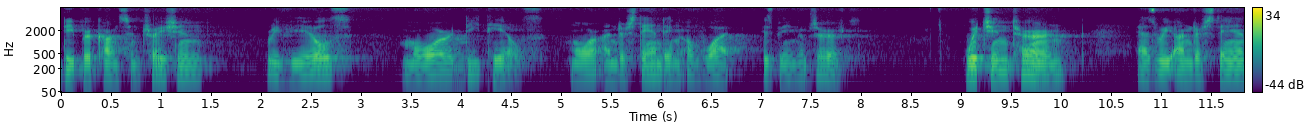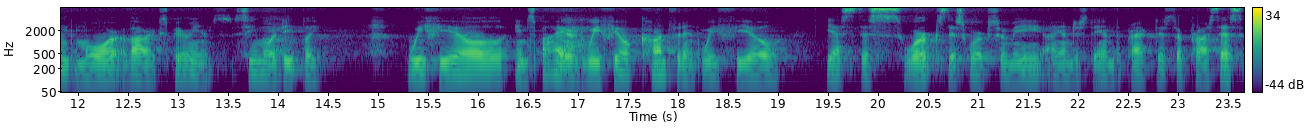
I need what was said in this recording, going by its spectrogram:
Deeper concentration reveals more details, more understanding of what is being observed, which in turn, as we understand more of our experience, see more deeply, we feel inspired, we feel confident, we feel, yes, this works, this works for me, I understand the practice or process,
